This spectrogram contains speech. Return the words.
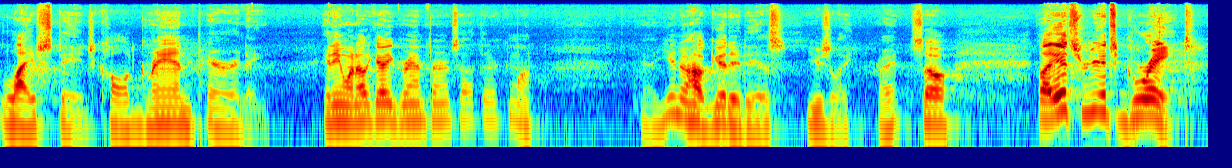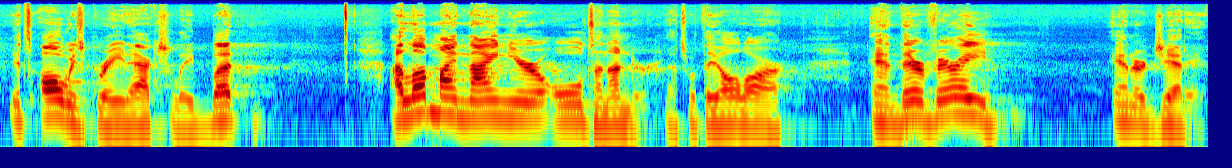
life stage called grandparenting. Anyone else got any grandparents out there? Come on. You know how good it is, usually, right? So, like, it's, it's great. It's always great, actually. But I love my nine year olds and under. That's what they all are. And they're very energetic.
